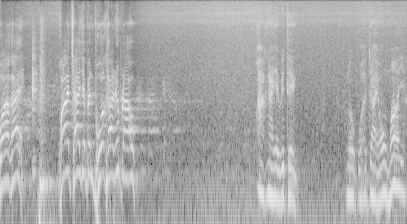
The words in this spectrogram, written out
ว่าไงคว้าชายจะเป็นผัวข้าหรือเปล่าว่าไงอย่าไปเทงโลกว่าใจเอามาอย่า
